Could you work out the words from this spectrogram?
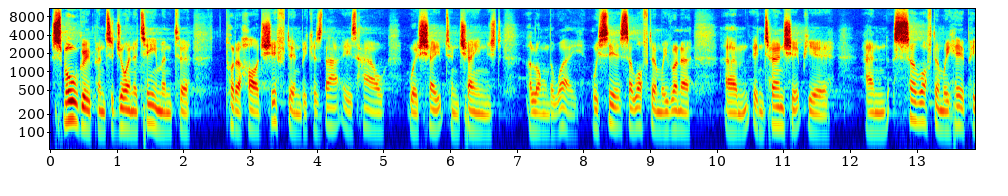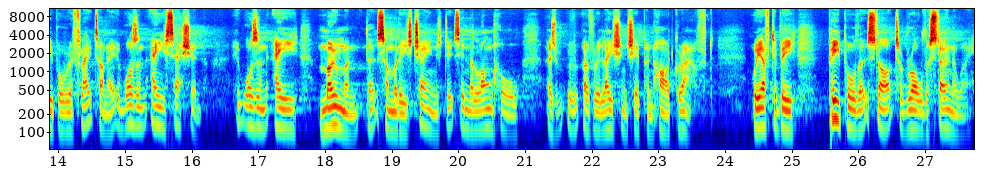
small group and to join a team and to put a hard shift in because that is how we're shaped and changed along the way. We see it so often. We run a um, internship year, and so often we hear people reflect on it. It wasn't a session. It wasn't a moment that somebody's changed. It's in the long haul as, of relationship and hard graft. We have to be people that start to roll the stone away,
